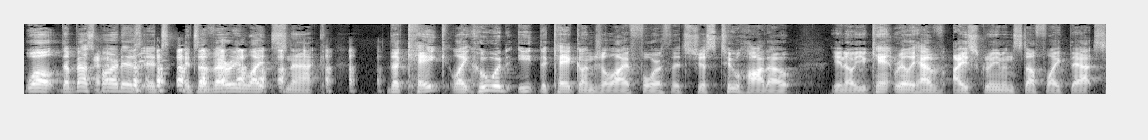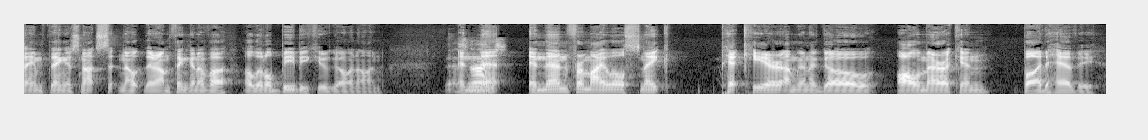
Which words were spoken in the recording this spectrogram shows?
Well, the best part is it's it's a very light snack. The cake, like who would eat the cake on July 4th? It's just too hot out. You know, you can't really have ice cream and stuff like that. Same thing, it's not sitting out there. I'm thinking of a, a little BBQ going on. That's and nice. then and then for my little snake pick here, I'm gonna go all American Bud Heavy.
